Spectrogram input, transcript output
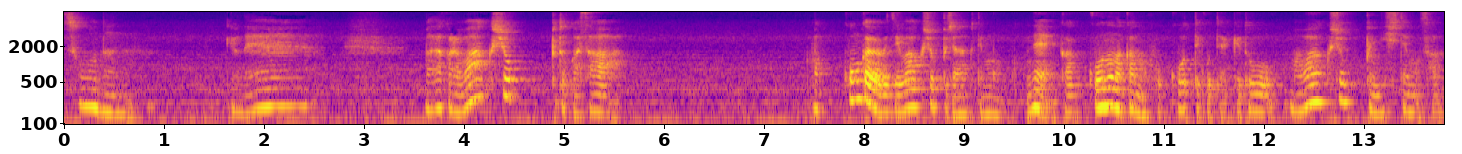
そうなんよね。まあだからワークショップとかさ、今回は別にワークショップじゃなくてもね学校の中の歩行ってことやけど、まあ、ワークショップにしてもさ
